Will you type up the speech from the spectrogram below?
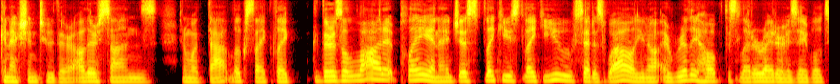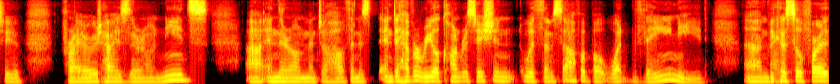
connection to their other sons and what that looks like. Like there's a lot at play. And I just like you like you said as well, you know, I really hope this letter writer is able to prioritize their own needs uh, and their own mental health and, is, and to have a real conversation with themselves about what they need. Um, because right. so far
